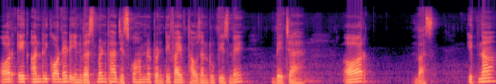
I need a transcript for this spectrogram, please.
और एक अनरिकॉर्डेड इन्वेस्टमेंट था जिसको हमने ट्वेंटी फाइव थाउज़ेंड रुपीज़ में बेचा है। और बस, इतना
